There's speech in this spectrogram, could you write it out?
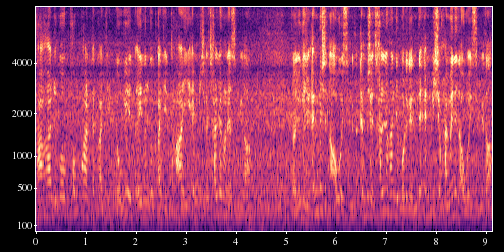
가가지고 폭파할 때까지 또 위에 떠 있는 것까지 다 이 MBC가 촬영을 했습니다. 자 여기 지금 MBC 나오고 있습니다. MBC가 촬영한지 모르겠는데 MBC 화면이 나오고 있습니다.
